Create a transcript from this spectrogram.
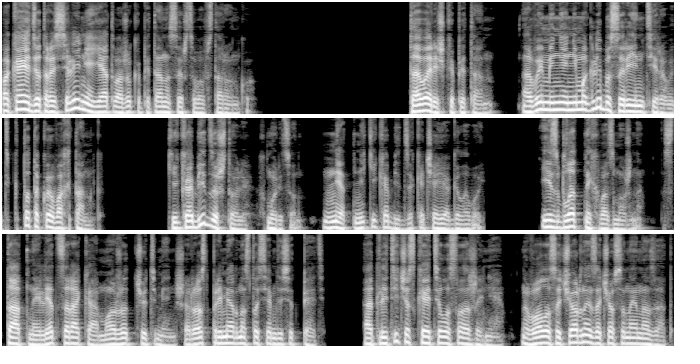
Пока идет расселение, я отвожу капитана Сырцева в сторонку. «Товарищ капитан, а вы меня не могли бы сориентировать, кто такой Вахтанг?» «Кикабидзе, что ли?» — хмурится он. «Нет, не Кикабидзе», — качаю я головой. «Из блатных, возможно. Статный, лет сорока, может, чуть меньше. Рост примерно 175. Атлетическое телосложение. Волосы черные, зачесанные назад.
